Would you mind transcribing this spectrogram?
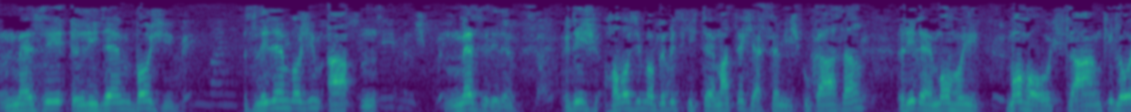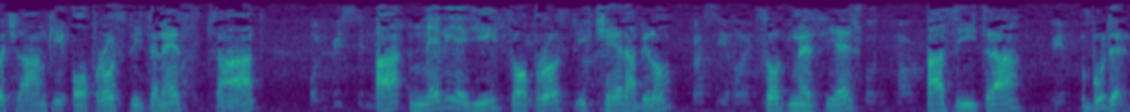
mezi lidem božím. S lidem božím a mezi lidem. Když hovoříme o biblických tématech, jak jsem již ukázal, lidé mohou, mohou články, dlouhé články o proroctví dnes psát a nevědí, co proroctví včera bylo, co dnes je a zítra bude.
